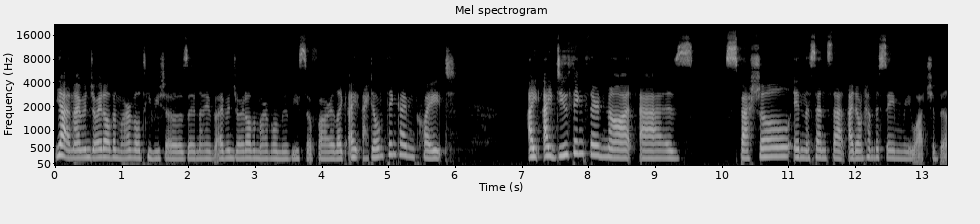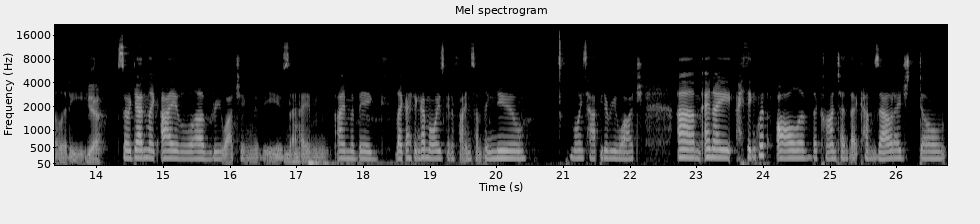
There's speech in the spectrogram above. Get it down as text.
yeah, and I've enjoyed all the Marvel TV shows, and I've I've enjoyed all the Marvel movies so far. Like I I don't think I'm quite. I I do think they're not as special in the sense that I don't have the same rewatchability. yeah So again, like I love rewatching movies. Mhm. I'm I'm a big like I think I'm always gonna find something new. I'm always happy to rewatch. Um, and I I think with all of the content that comes out, I just don't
